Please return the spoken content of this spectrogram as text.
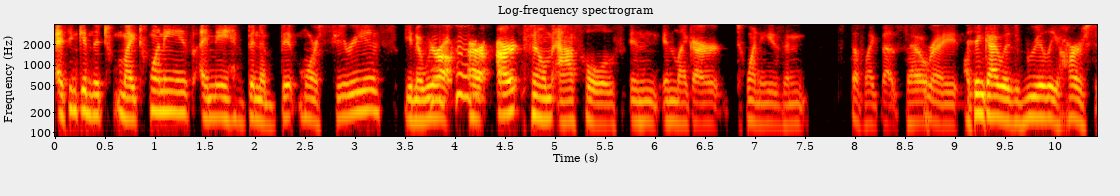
I think in the my 20s I may have been a bit more serious. You know, we were our art film assholes in in like our 20s and stuff like that. So right. I think I was really harsh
